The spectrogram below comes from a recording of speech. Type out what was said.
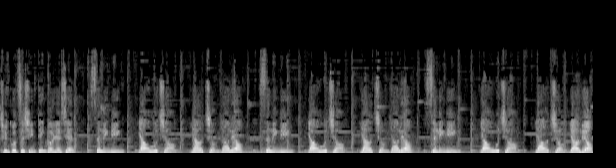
全国咨询订购热线：四零零幺五九幺九幺六，四零零幺五九幺九幺六，四零零幺五九幺九幺六。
